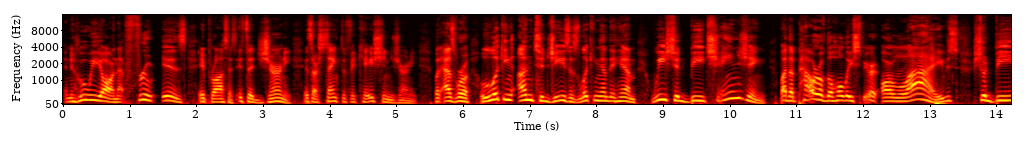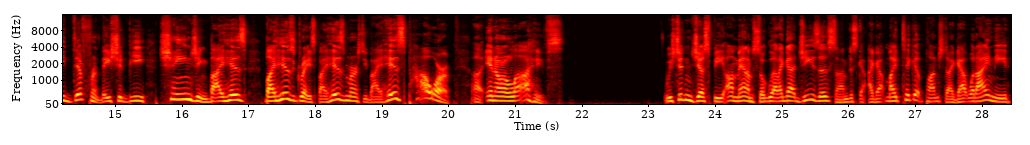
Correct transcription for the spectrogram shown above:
And who we are, and that fruit is a process. It's a journey. It's our sanctification journey. But as we're looking unto Jesus, looking unto Him, we should be changing by the power of the Holy Spirit. Our lives should be different. They should be changing by His by His grace, by His mercy, by His power uh, in our lives. We shouldn't just be, oh man, I'm so glad I got Jesus. I'm just I got my ticket punched. I got what I need.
